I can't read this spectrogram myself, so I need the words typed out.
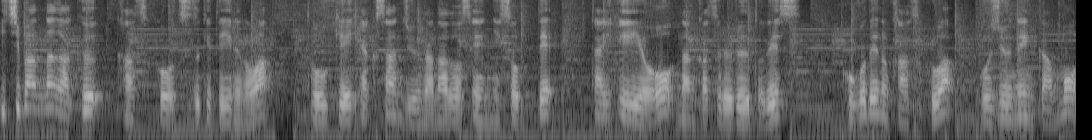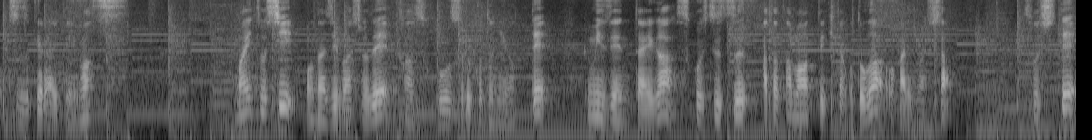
一番長く観測を続けているのは統計137度線に沿って太平洋を南下するルートです。ここでの観測は50年間も続けられています。毎年同じ場所で観測をすることによって海全体が少しずつ温まってきたことが分かりました。そして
